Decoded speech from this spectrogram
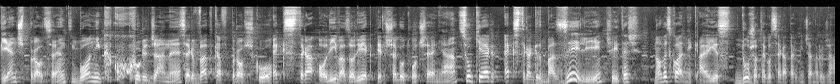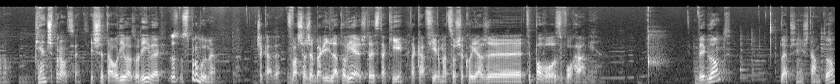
5%, błonnik kukurydżany, serwatka w proszku, ekstra oliwa z oliwek pierwszego tłoczenia, cukier, ekstrakt bazylii, czyli też nowy składnik, a jest dużo tego sera parmigiano reggiano. 5%. Jeszcze ta oliwa z oliwek. No, Spróbujmy. Ciekawe. Zwłaszcza, że Barilla to wiesz, to jest taki, taka firma, co się kojarzy typowo z Włochami. Wygląd? Lepszy niż tamto.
